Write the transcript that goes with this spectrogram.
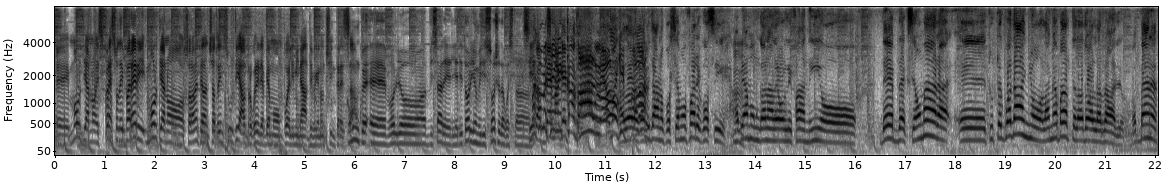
Eh, molti hanno espresso dei pareri, molti hanno solamente lanciato insulti, altro quelli li abbiamo un po' eliminati perché non ci interessava. Comunque, eh, voglio avvisare gli editori, io mi dissocio da questa. Sì, Ma vabbè, come sei ma che palle, oh! Ma che Allora palle? capitano possiamo fare così Abbiamo un canale OnlyFans Io Debrex e Omara E tutto il guadagno La mia parte la do alla radio Va bene?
